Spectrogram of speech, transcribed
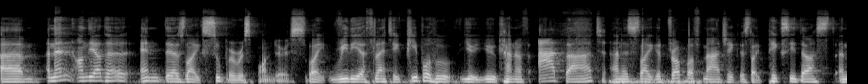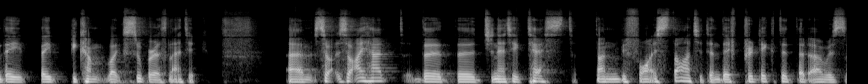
Um, and then on the other end, there's like super responders, like really athletic people who you, you kind of add that, and it's like a drop of magic. It's like pixie dust, and they they become like super athletic. Um, so so I had the the genetic test done before I started, and they've predicted that I was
